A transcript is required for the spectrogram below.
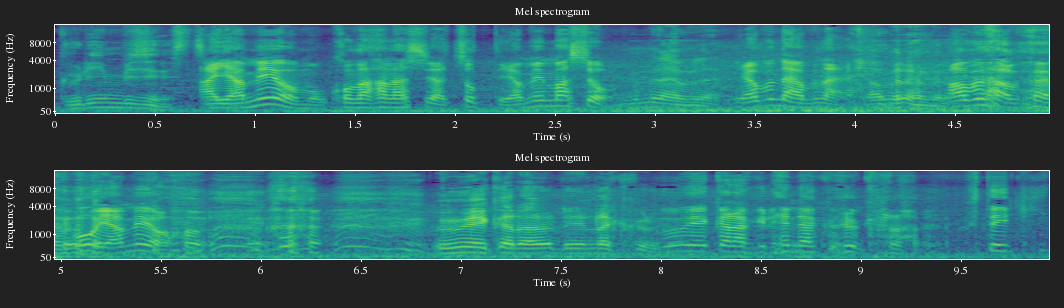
グリーンビジネスあやめよう。もうこの話はちょっとやめましょ危ない危ない。う危ない危ない。危ない危ない。危ない危ない。もうやめよう。運営から連絡来る。運営から連絡来るから。不適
